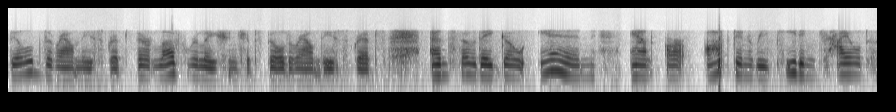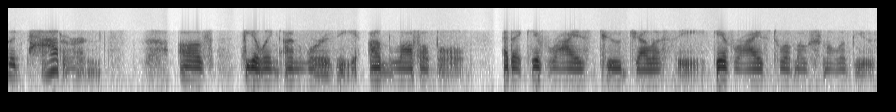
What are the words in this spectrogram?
builds around these scripts. Their love relationships build around these scripts. And so they go in and are often repeating childhood patterns of feeling unworthy, unlovable, that give rise to jealousy, give rise to emotional abuse,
